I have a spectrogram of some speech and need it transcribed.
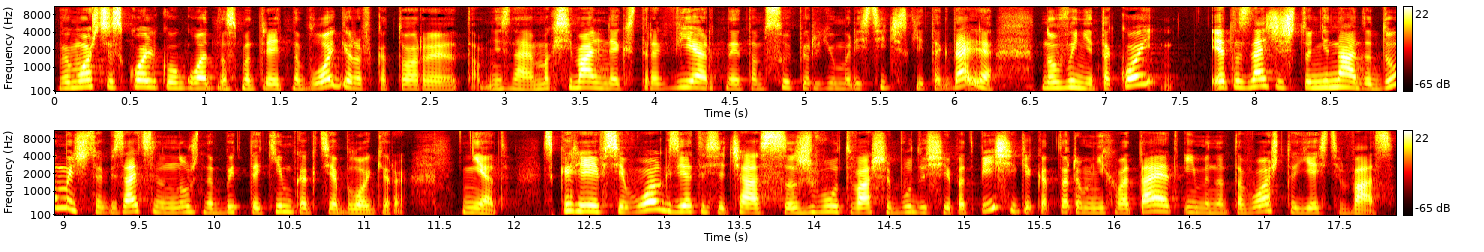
Вы можете сколько угодно смотреть на блогеров, которые, там, не знаю, максимально экстравертные, там, супер юмористические и так далее, но вы не такой, это значит, что не надо думать, что обязательно нужно быть таким, как те блогеры. Нет. Скорее всего, где-то сейчас живут ваши будущие подписчики, которым не хватает именно того, что есть в вас.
